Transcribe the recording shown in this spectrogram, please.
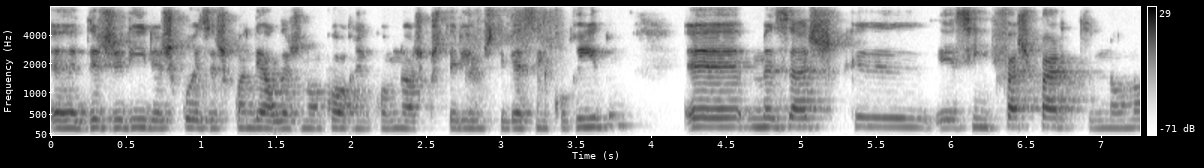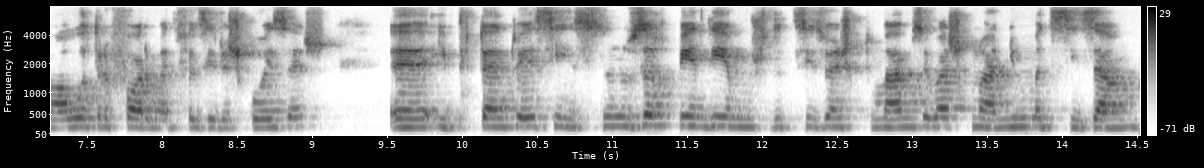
uh, de gerir as coisas quando elas não correm como nós gostaríamos que tivessem corrido, uh, mas acho que é assim, faz parte, não, não há outra forma de fazer as coisas. Uh, e portanto é assim, se nos arrependemos de decisões que tomamos, eu acho que não há nenhuma decisão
